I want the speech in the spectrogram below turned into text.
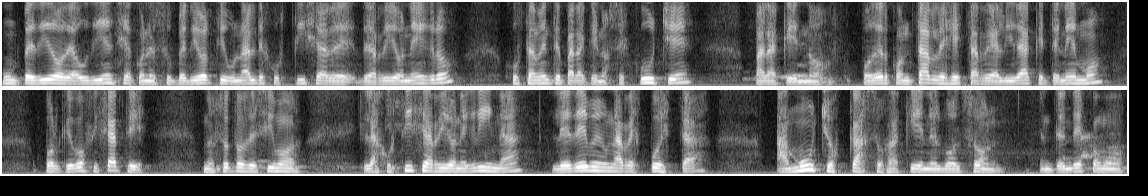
un pedido de audiencia con el Superior Tribunal de Justicia de, de Río Negro, justamente para que nos escuche, para que nos poder contarles esta realidad que tenemos, porque vos fijate, nosotros decimos, la justicia rionegrina le debe una respuesta a muchos casos aquí en el Bolsón, ¿entendés? Como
